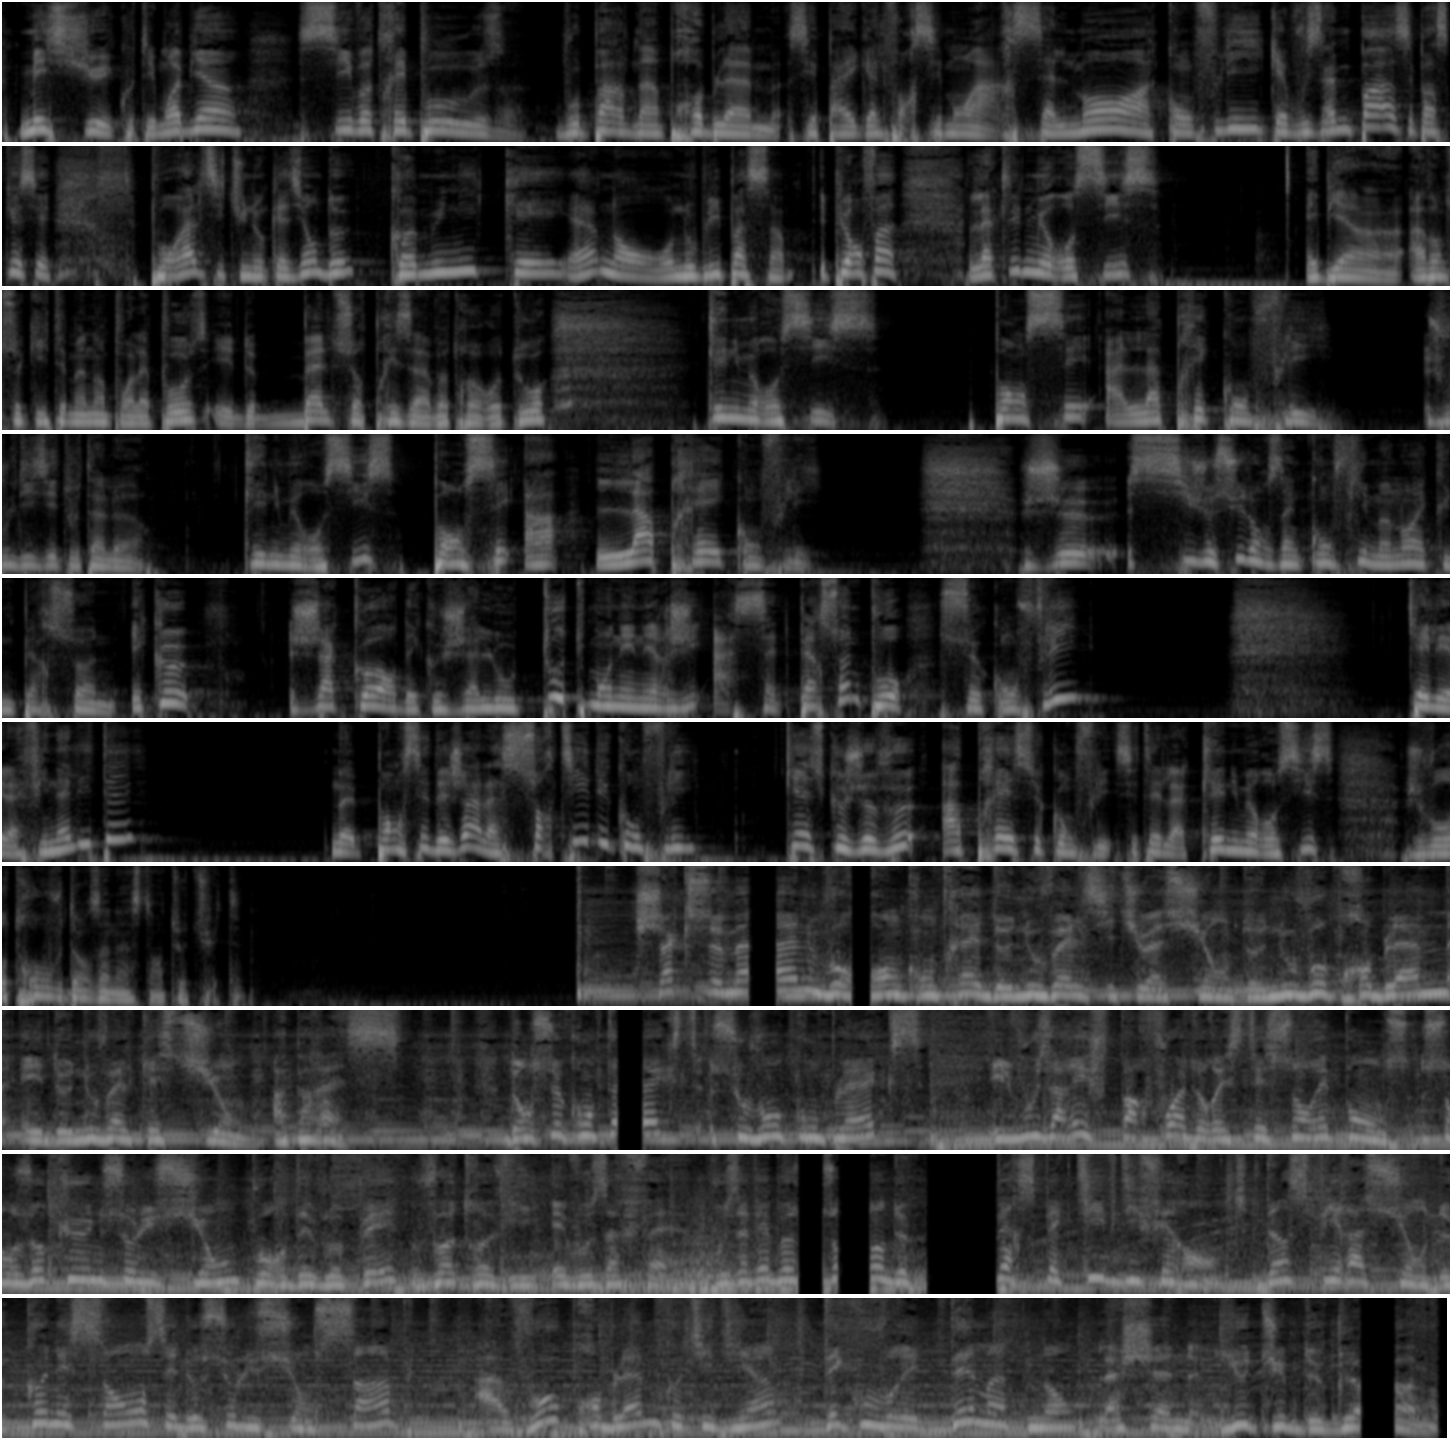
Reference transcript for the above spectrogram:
messieurs, écoutez-moi bien. Si votre épouse vous parle d'un problème, c'est pas égal forcément à harcèlement, à conflit, qu'elle vous aime pas. C'est parce que c'est, pour elle, c'est une occasion de communiquer. Hein non, on n'oublie pas ça. Et puis enfin, la clé numéro 6, eh bien, avant de se quitter maintenant pour la pause et de belles surprises à votre retour, clé numéro 6, pensez à l'après-conflit. Je vous le disais tout à l'heure. Clé numéro 6, pensez à l'après-conflit. Si je suis dans un conflit maintenant avec une personne et que j'accorde et que j'alloue toute mon énergie à cette personne pour ce conflit, quelle est la finalité? Pensez déjà à la sortie du conflit. Qu'est-ce que je veux après ce conflit? C'était la clé numéro 6. Je vous retrouve dans un instant tout de suite. Chaque semaine, vous rencontrez de nouvelles situations, de nouveaux problèmes et de nouvelles questions apparaissent. Dans ce contexte souvent complexe, il vous arrive parfois de rester sans réponse, sans aucune solution pour développer votre vie et vos affaires. Vous avez besoin de perspectives différentes, d'inspiration, de connaissances et de solutions simples à vos problèmes quotidiens. Découvrez dès maintenant la chaîne YouTube de Globe.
